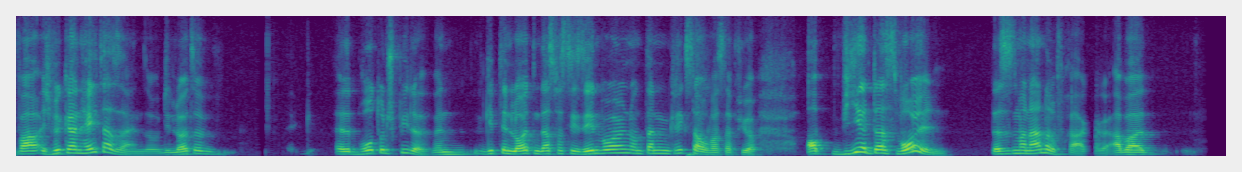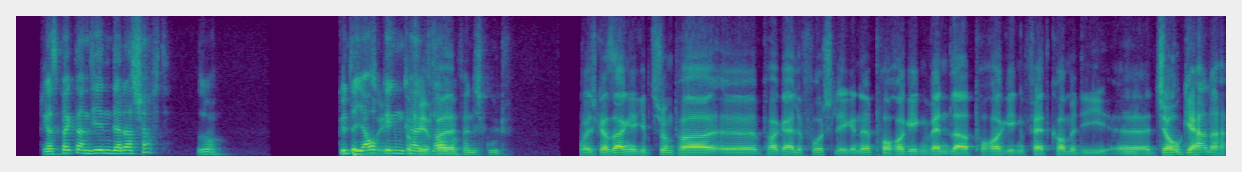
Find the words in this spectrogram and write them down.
war, ich will kein Hater sein. So. Die Leute, äh, Brot und Spiele. Wenn, gib den Leuten das, was sie sehen wollen und dann kriegst du auch was dafür. Ob wir das wollen, das ist mal eine andere Frage. Aber Respekt an jeden, der das schafft. So. Günther ja auch also gegen Kai Pflaume fände ich gut. Wollte ich gerade sagen, hier gibt es schon ein paar, äh, paar geile Vorschläge, ne? Pocher gegen Wendler, Pocher gegen Fat Comedy, äh, mhm. Joe Gerner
